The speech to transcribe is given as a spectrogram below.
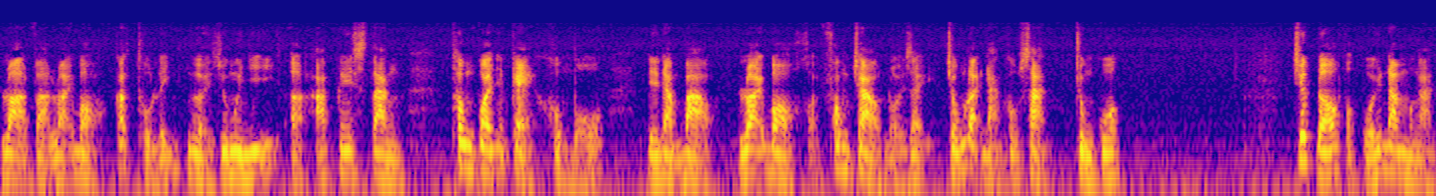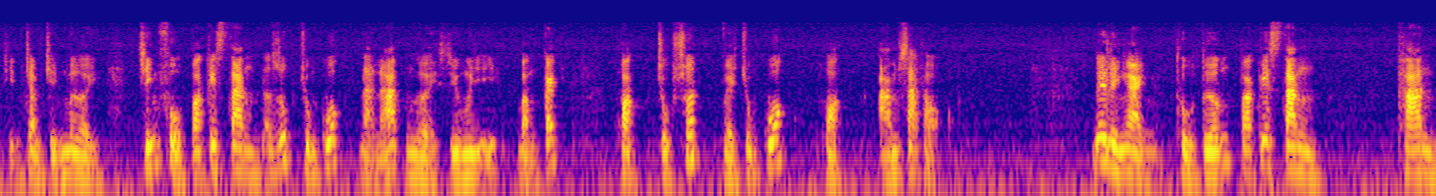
loại và loại bỏ các thủ lĩnh người Dung Nguyên Nhĩ ở Afghanistan thông qua những kẻ khủng bố để đảm bảo loại bỏ khỏi phong trào nổi dậy chống lại Đảng Cộng sản Trung Quốc. Trước đó vào cuối năm 1990, chính phủ Pakistan đã giúp Trung Quốc đàn áp người Duy Nhĩ bằng cách hoặc trục xuất về Trung Quốc hoặc ám sát họ. Đây là hình ảnh Thủ tướng Pakistan Khan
